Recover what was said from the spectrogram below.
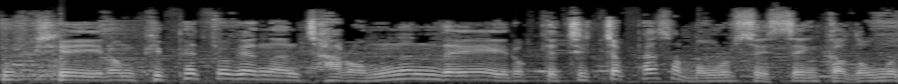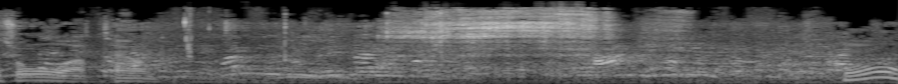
혹시 이런 뷔페 쪽에는 잘 없는데 이렇게 직접 해서 먹을 수 있으니까 너무 좋은 것 같아요. 음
